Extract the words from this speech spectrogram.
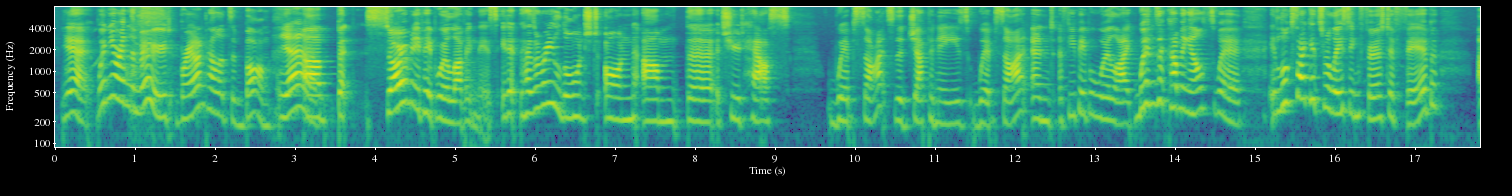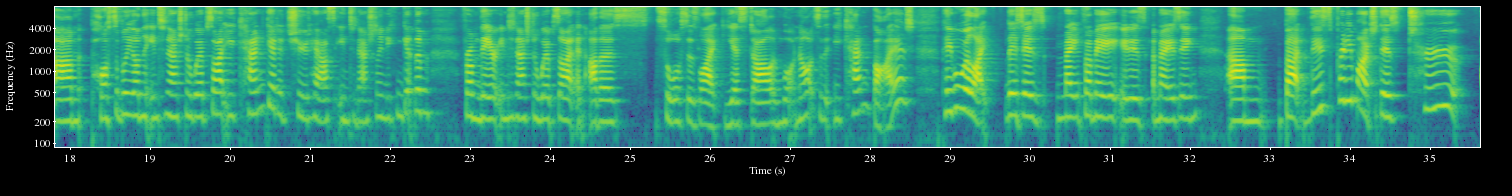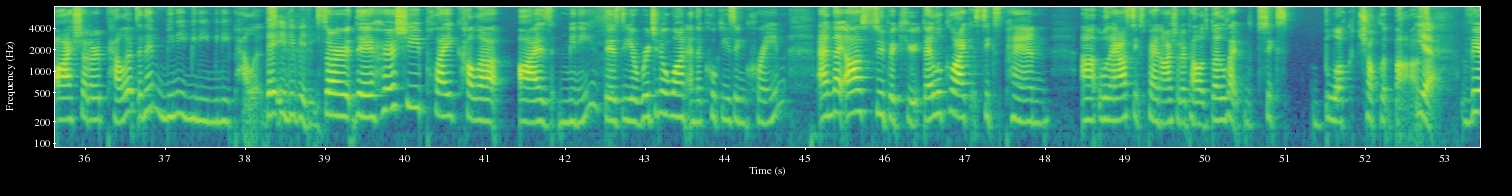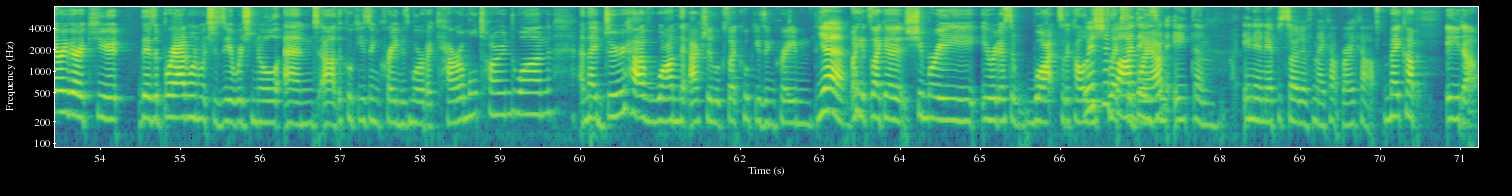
yeah, when you're in the mood, brown palettes are bomb. Yeah. Um, but so many people are loving this. It has already launched on um, the Etude House website, so the Japanese website, and a few people were like, "When's it coming elsewhere?" It looks like it's releasing first of Feb. Um, possibly on the international website. You can get a Etude House internationally, and you can get them from their international website and other s- sources like Yes YesStyle and whatnot, so that you can buy it. People were like, "This is made for me. It is amazing." Um, but this pretty much there's two eyeshadow palettes, and they're mini, mini, mini palettes. They're itty bitty. So they're Hershey Play Color Eyes Mini. There's the original one and the cookies and cream, and they are super cute. They look like six pan. Uh, well, they are six pan eyeshadow palettes, but they look like six block chocolate bars. Yeah. Very, very cute. There's a brown one, which is the original, and uh, the cookies and cream is more of a caramel toned one. And they do have one that actually looks like cookies and cream. Yeah. Like it's like a shimmery, iridescent white sort of color we should buy these and eat them in an episode of Makeup Breakup. makeup eater.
